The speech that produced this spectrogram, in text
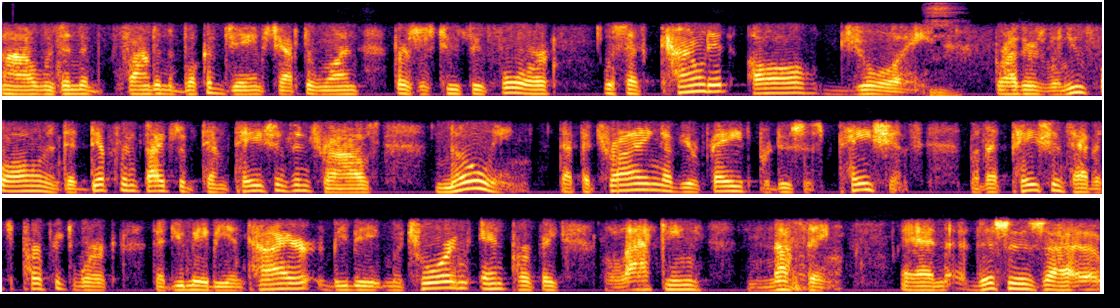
uh, was in the found in the book of James, chapter one, verses two through four, which says, "Count it all joy." Brothers, when you fall into different types of temptations and trials, knowing that the trying of your faith produces patience, but let patience have its perfect work, that you may be entire, be, be mature and perfect, lacking nothing. And this is uh,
